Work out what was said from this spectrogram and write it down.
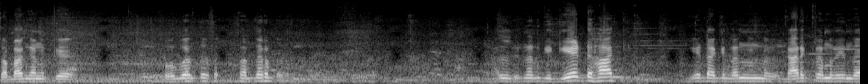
ಸಭಾಂಗಣಕ್ಕೆ ಹೋಗುವಂಥ ಸಂದರ್ಭ ಅಲ್ಲಿ ನನಗೆ ಗೇಟ್ ಹಾಕಿ ಗೇಟ್ ಹಾಕಿ ನನ್ನ ಕಾರ್ಯಕ್ರಮದಿಂದ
